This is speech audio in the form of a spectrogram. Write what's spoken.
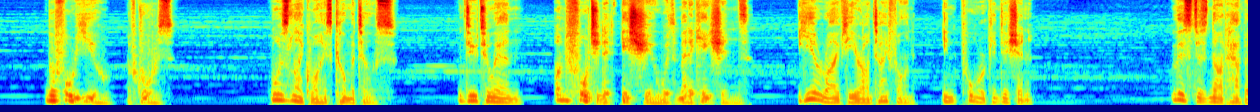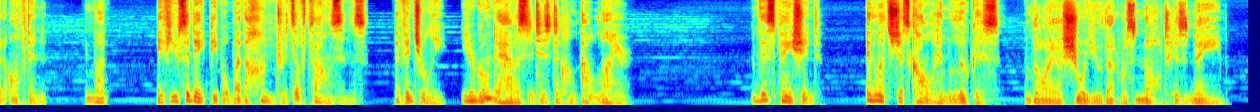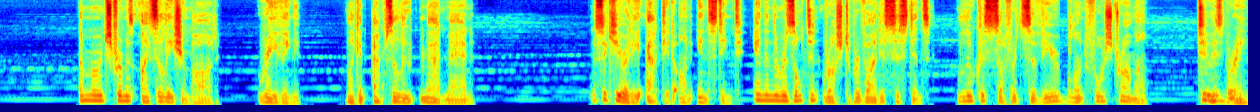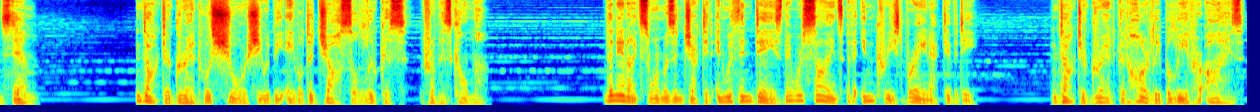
before you, of course, was likewise comatose due to an unfortunate issue with medications. He arrived here on Typhon in poor condition. This does not happen often, but if you sedate people by the hundreds of thousands, eventually you're going to have a statistical outlier. This patient, and let's just call him Lucas, though I assure you that was not his name, emerged from his isolation pod, raving like an absolute madman. Security acted on instinct, and in the resultant rush to provide assistance, Lucas suffered severe blunt force trauma to his brainstem. Dr. Grant was sure she would be able to jostle Lucas from his coma. The nanite swarm was injected, and within days there were signs of increased brain activity. Dr. Grant could hardly believe her eyes.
